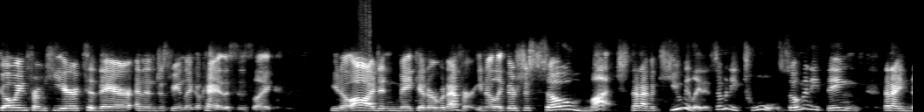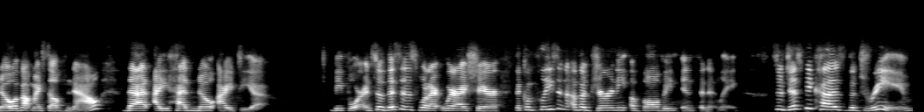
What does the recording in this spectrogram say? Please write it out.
going from here to there and then just being like, okay, this is like, you know, oh, I didn't make it or whatever. You know, like there's just so much that I've accumulated, so many tools, so many things that I know about myself now that I had no idea before. And so this is what I where I share the completion of a journey evolving infinitely. So just because the dream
